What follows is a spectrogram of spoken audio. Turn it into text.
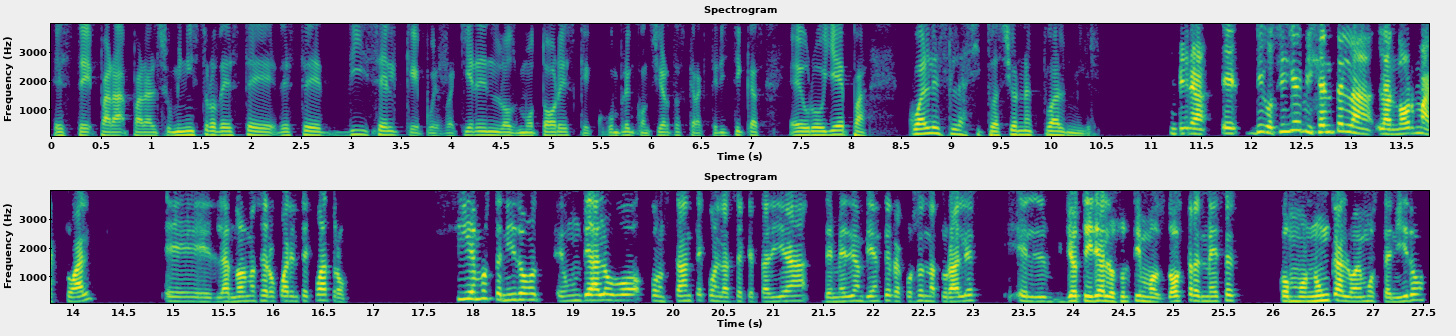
este, para, para el suministro de este, de este diésel que pues requieren los motores que cumplen con ciertas características Euro. ¿Cuál es la situación actual, Miguel? Mira, eh, digo, sigue vigente la, norma actual, eh, la norma 044. Sí hemos tenido eh, un diálogo constante con la Secretaría de Medio Ambiente y Recursos Naturales, el, yo te diría los últimos dos, tres meses, como nunca lo hemos tenido,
